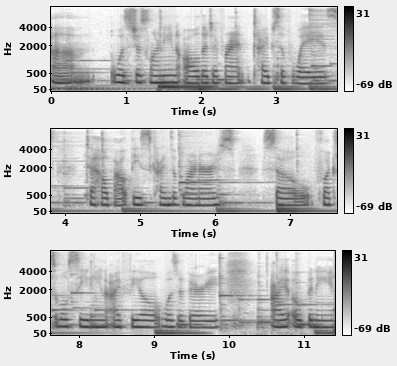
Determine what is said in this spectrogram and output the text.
um, was just learning all the different types of ways to help out these kinds of learners. So, flexible seating, I feel, was a very eye opening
